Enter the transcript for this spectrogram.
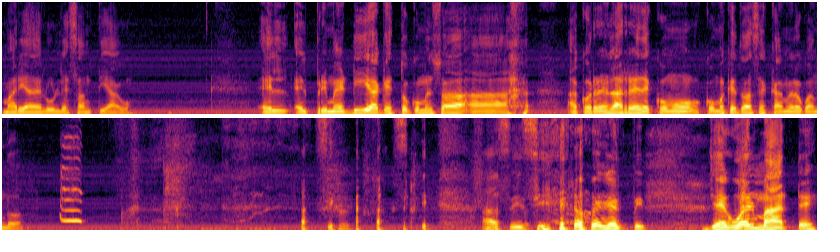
María de Lourdes Santiago. El, primer día que esto comenzó a, correr en las redes, ¿cómo, ¿cómo es que tú haces, Carmelo, cuando así, así, hicieron en el PIB. Llegó el martes,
